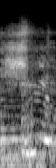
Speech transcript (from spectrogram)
是。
